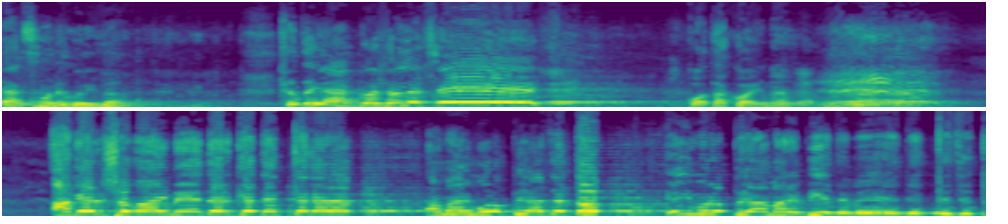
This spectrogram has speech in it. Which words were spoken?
ম্যাক্স মনে করিলাম। সে তো এক গোসলে শেষ! কথা কয় না। আগের সময় মেয়েদেরকে দেখতে গেলে আমার মুরব্বীরা যেত, এই মুরব্বীরা আমার বিয়ে দেবে, দেখতে যেত,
